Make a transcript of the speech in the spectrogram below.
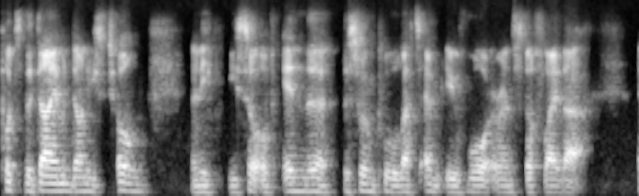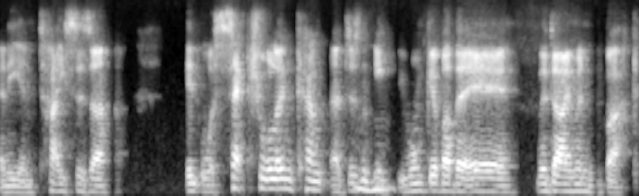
puts the diamond on his tongue, and he, he's sort of in the the swimming pool that's empty of water and stuff like that, and he entices her into a sexual encounter, doesn't he? He won't give her the uh, the diamond back,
